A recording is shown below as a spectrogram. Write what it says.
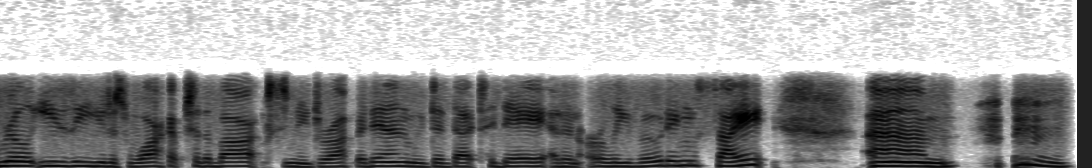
Real easy. You just walk up to the box and you drop it in. We did that today at an early voting site. Um,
